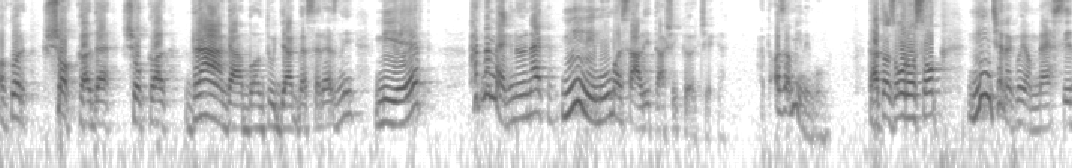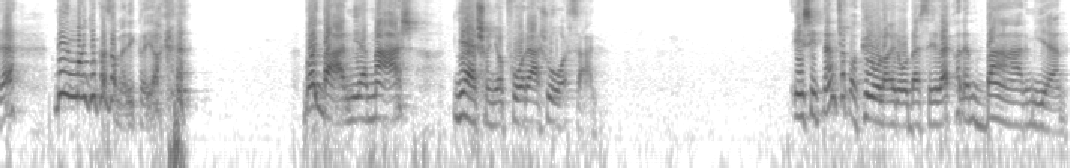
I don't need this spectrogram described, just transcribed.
akkor sokkal de sokkal drágábban tudják beszerezni. Miért? hát mert megnőnek minimum a szállítási költségek. Hát az a minimum. Tehát az oroszok nincsenek olyan messzire mint mondjuk az amerikaiak. Vagy bármilyen más nyersanyagforrású ország. És itt nem csak a kőolajról beszélek hanem bármilyen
